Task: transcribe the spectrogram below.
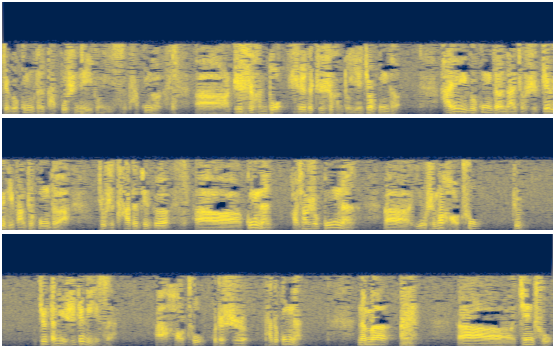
这个功德它不是那一种意思，它功德啊知识很多，学的知识很多也叫功德。还有一个功德呢，就是这个地方这功德啊，就是它的这个啊功能，好像是功能啊有什么好处，就就等于是这个意思啊好处或者是它的功能。那么 啊金楚。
